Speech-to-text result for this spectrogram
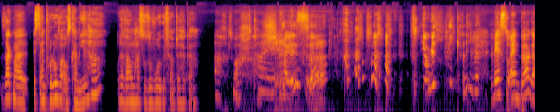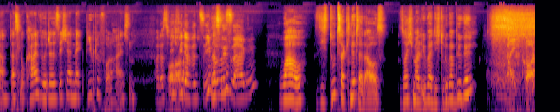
Sag mal, ist dein Pullover aus Kamelhaar? Oder warum hast du so wohlgeförmte Höcker? Ach du Scheiße. Junge, ich kann nicht mehr. Wärst du ein Burger? Das Lokal würde sicher Mac Beautiful heißen. Oh, das finde ich Oh, wieder witzig, muss ich sagen. Wow, siehst du zerknittert aus. Soll ich mal über dich drüber bügeln? Mein Gott,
